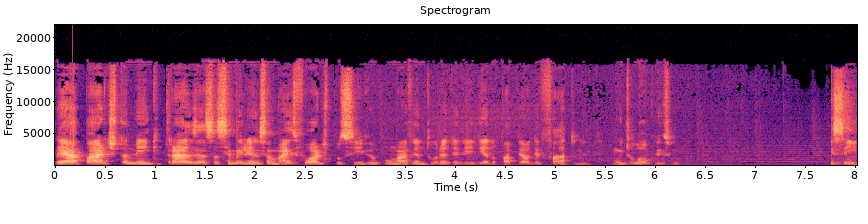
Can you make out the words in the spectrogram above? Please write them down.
é a parte também que traz essa semelhança mais forte possível com uma aventura de D&D no papel de fato, né? Muito louco isso. Mano. Sim,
